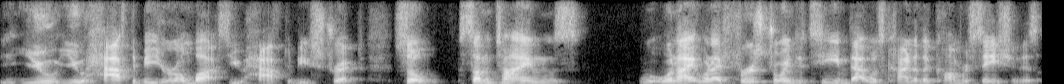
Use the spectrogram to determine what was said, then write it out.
you you have to be your own boss. You have to be strict. So sometimes when I when I first joined the team, that was kind of the conversation. Is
